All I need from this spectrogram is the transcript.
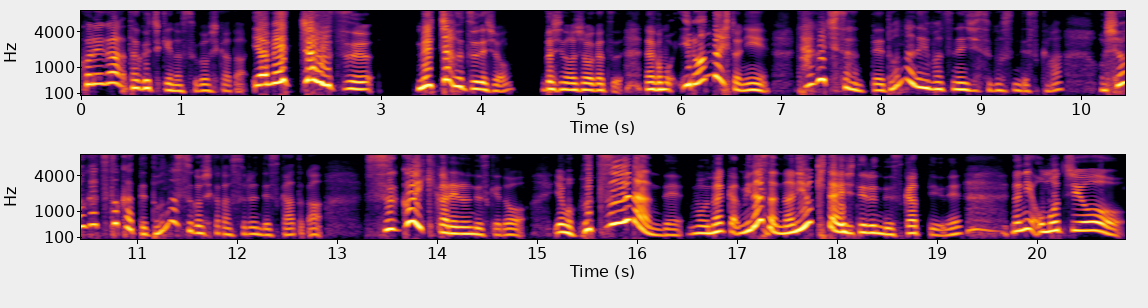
これが田口家の過ごし方。いやめっちゃ普通。めっちゃ普通でしょ？私のお正月。なんかもういろんな人に、田口さんってどんな年末年始過ごすんですか？お正月とかってどんな過ごし方するんですか？とか、すっごい聞かれるんですけど、いやもう普通なんで、もうなんか皆さん何を期待してるんですかっていうね。何お餅を、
